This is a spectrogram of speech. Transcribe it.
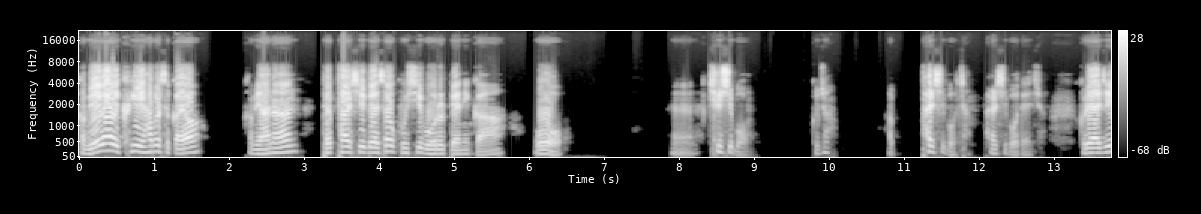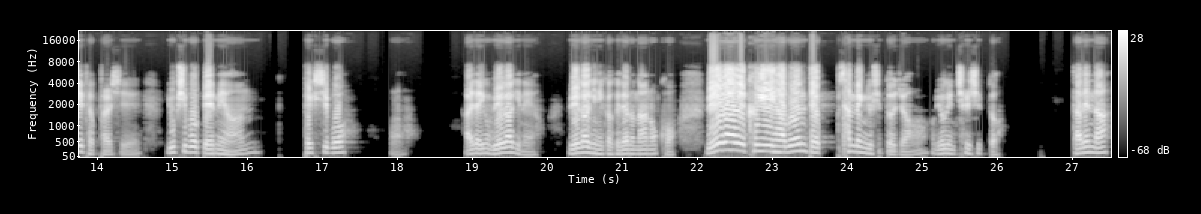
그럼 외곽의 크기 합을 쓸까요? 그럼 얘는 180에서 95를 빼니까 5, 예, 75. 그죠? 아, 85, 참. 85 되죠. 그래야지 180. 65 빼면 115? 어. 아니다, 이건 외곽이네요. 외곽이니까 그대로 놔놓고. 외곽의 크기 합은 100, 360도죠. 그럼 여긴 70도. 다 됐나?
